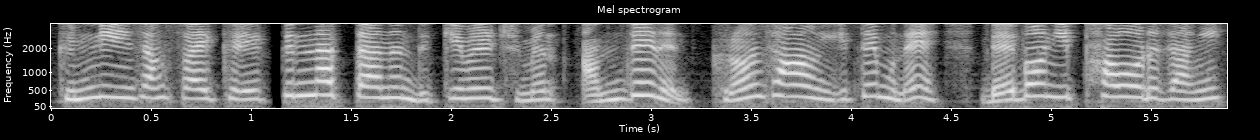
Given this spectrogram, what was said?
금리 인상 사이클이 끝났다는 느낌을 주면 안 되는 그런 상황이기 때문에 매번 이 파월 의장이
